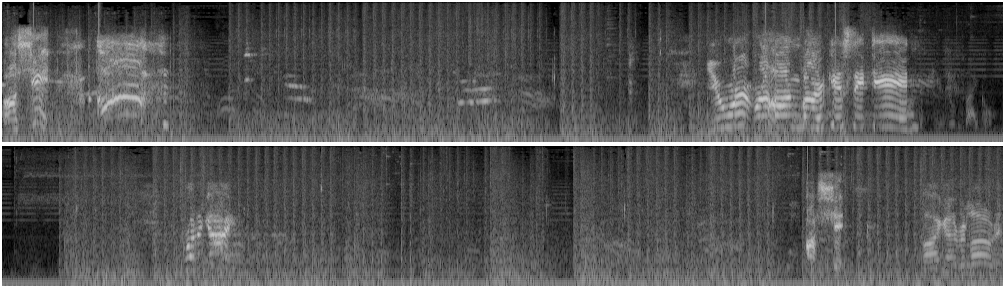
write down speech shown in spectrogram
Oh shit! Oh! You weren't wrong, Marcus. They did. Run a guy! Oh shit! Oh, I gotta reload it.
